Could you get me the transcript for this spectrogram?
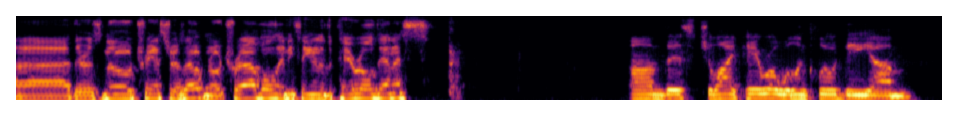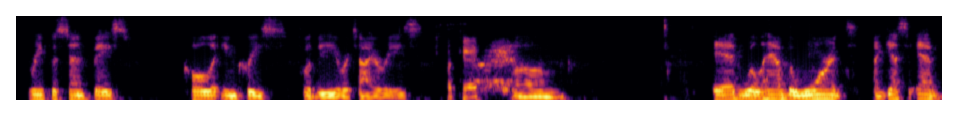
Uh, there is no transfers out, no travel, anything under the payroll, Dennis? Um, this July payroll will include the, um, three percent base COLA increase for the retirees. Okay, Um, Ed will have the warrant, I guess Ed,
